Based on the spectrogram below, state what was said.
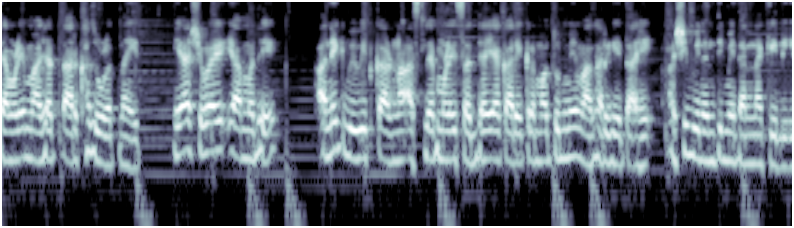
त्यामुळे माझ्या तारखा जुळत नाहीत. याशिवाय यामध्ये अनेक विविध कारणं असल्यामुळे सध्या या कार्यक्रमातून मी माघार घेत आहे अशी विनंती मी त्यांना केली.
